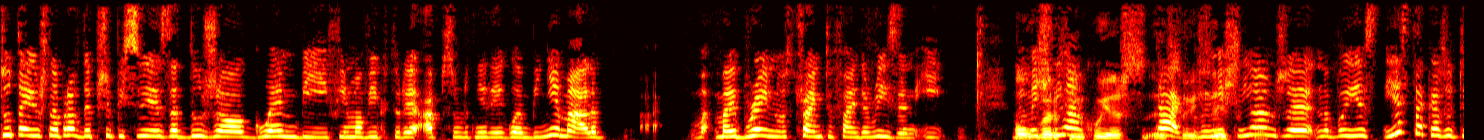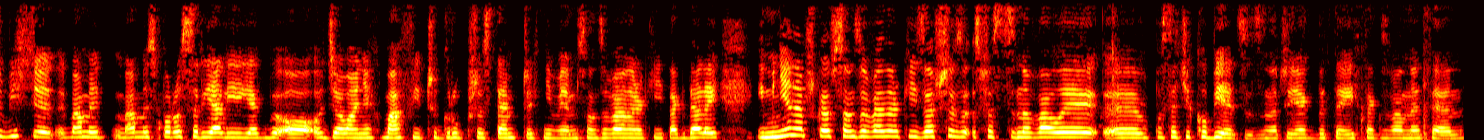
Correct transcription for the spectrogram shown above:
tutaj już naprawdę przypisuje za dużo głębi filmowi, który absolutnie tej głębi nie ma, ale my brain was trying to find a reason i wymyśliłam, Overthinkujesz tak, wymyśliłam, że, no bo jest, jest taka rzeczywiście, mamy, mamy sporo seriali jakby o, o działaniach mafii czy grup przestępczych, nie wiem, Sons of Anarchy i tak dalej. I mnie na przykład w Sons of Anarchy zawsze fascynowały e, postacie kobiece, to znaczy jakby te ich tak zwane ten,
